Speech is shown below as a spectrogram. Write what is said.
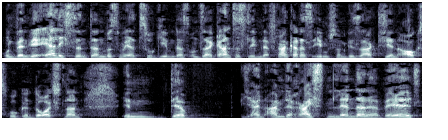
Und wenn wir ehrlich sind, dann müssen wir ja zugeben, dass unser ganzes Leben, der Frank hat das eben schon gesagt, hier in Augsburg, in Deutschland, in der ja in einem der reichsten Länder der Welt,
